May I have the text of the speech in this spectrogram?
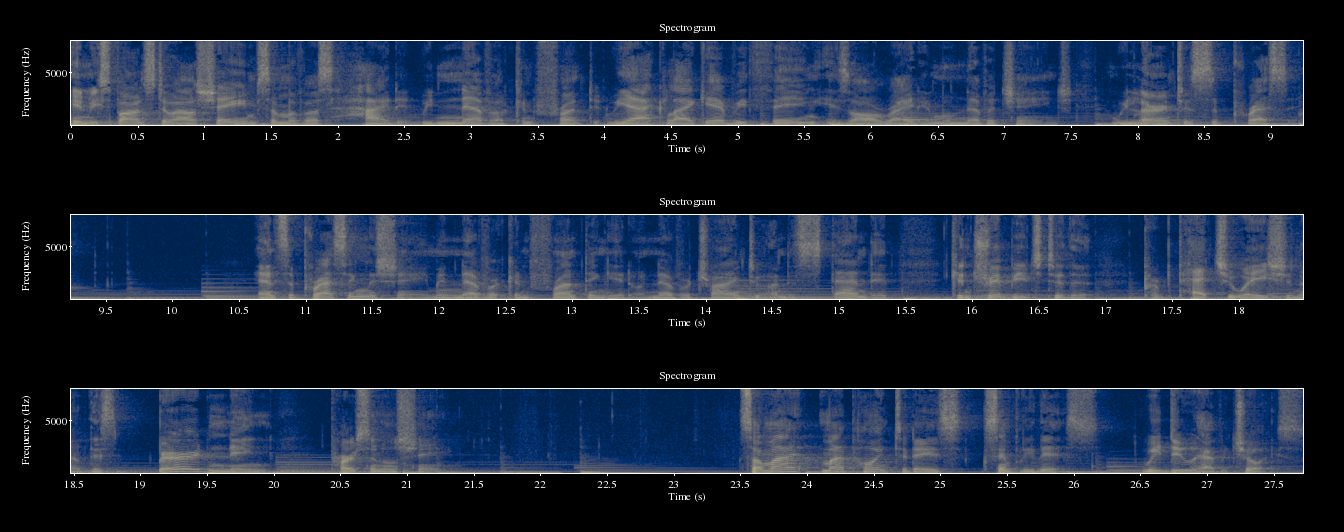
In response to our shame, some of us hide it. We never confront it. We act like everything is all right and will never change. We learn to suppress it. And suppressing the shame and never confronting it or never trying to understand it contributes to the perpetuation of this burdening personal shame. So, my, my point today is simply this we do have a choice.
